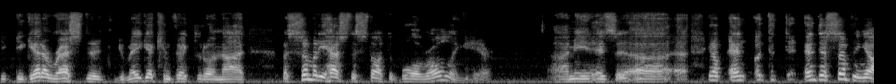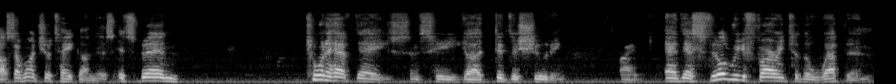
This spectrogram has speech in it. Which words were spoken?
you, you get arrested, you may get convicted or not, but somebody has to start the ball rolling here. I mean, it's uh, you know, and and there's something else. I want your take on this. It's been two and a half days since he uh, did the shooting Right. and they're still referring to the weapon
